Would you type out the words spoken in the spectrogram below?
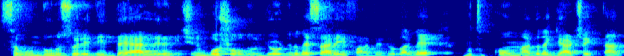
savunduğunu söylediği değerlerin içinin boş olduğunu gördüğünü vesaire ifade ediyorlar ve bu tip konularda da gerçekten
